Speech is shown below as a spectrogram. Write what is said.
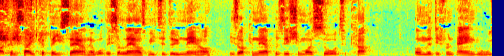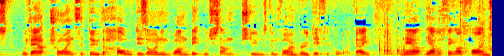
I can take a piece out. Now what this allows me to do now is I can now position my saw to cut on the different angles without trying to do the whole design in one bit, which some students can find very difficult, okay? Now, the other thing I find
